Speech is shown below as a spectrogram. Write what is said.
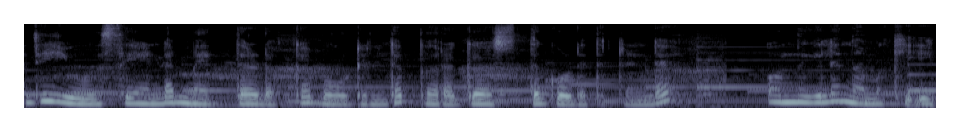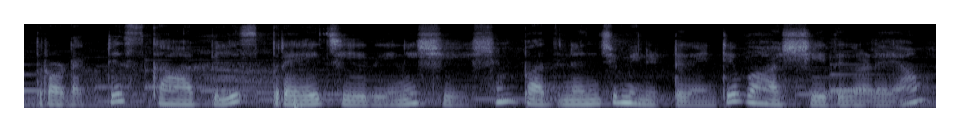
ഇത് യൂസ് ചെയ്യേണ്ട മെത്തേഡൊക്കെ ബോട്ടിലിന്റെ പിറകുവശത്ത് കൊടുത്തിട്ടുണ്ട്. ഒന്നുകിൽ നമുക്ക് ഈ പ്രോഡക്റ്റ് സ്കാർപ്പിൽ സ്പ്രേ ചെയ്തതിന് ശേഷം പതിനഞ്ച് മിനിറ്റ് കഴിഞ്ഞിട്ട് വാഷ് ചെയ്ത് കളയാം.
